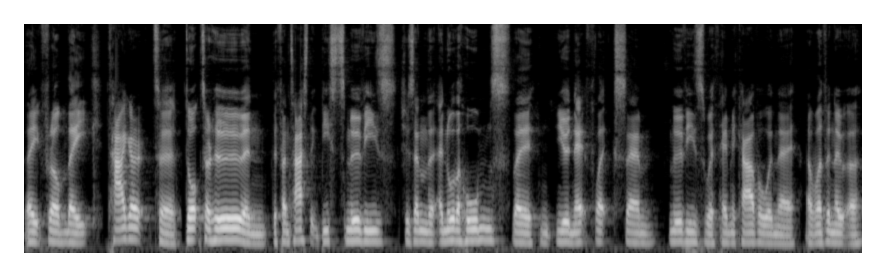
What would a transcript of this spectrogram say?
like from like Taggart to Doctor Who and the Fantastic Beasts movies. She's in the Enola Holmes, the new Netflix um, movies with Henry Cavill and uh, Eleven out of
